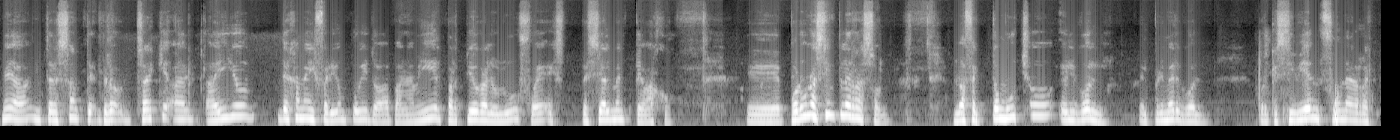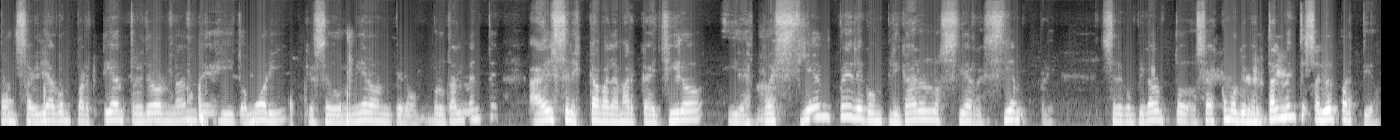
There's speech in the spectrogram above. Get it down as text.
Mira, interesante. Pero, ¿sabes qué? Ah, Ahí yo, déjame diferir un poquito. ¿ah? Para mí, el partido Calulú fue especialmente bajo. Eh, por una simple razón. Lo afectó mucho el gol, el primer gol. Porque si bien fue una responsabilidad compartida entre Teo Hernández y Tomori, que se durmieron, pero brutalmente, a él se le escapa la marca de Chiro y después siempre le complicaron los cierres, siempre. Se le complicaron todo. O sea, es como que Pero es que- mentalmente salió el partido.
